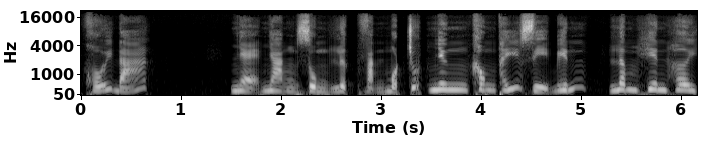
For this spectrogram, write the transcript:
Khối đá. Nhẹ nhàng dùng lực vặn một chút nhưng không thấy gì biến. Lâm Hiên hơi.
